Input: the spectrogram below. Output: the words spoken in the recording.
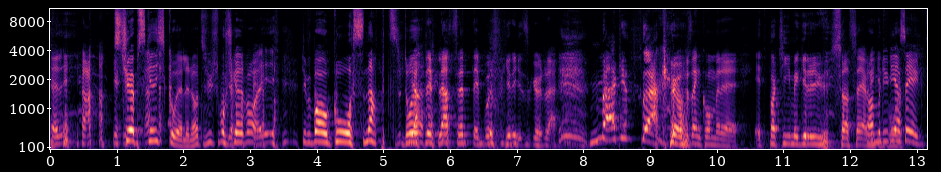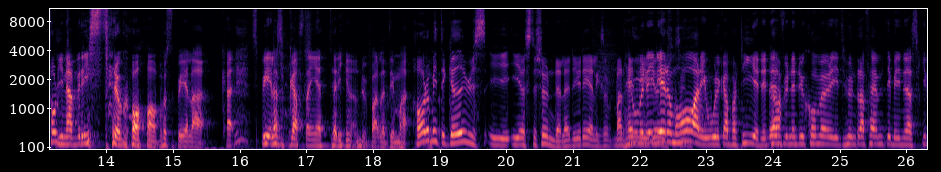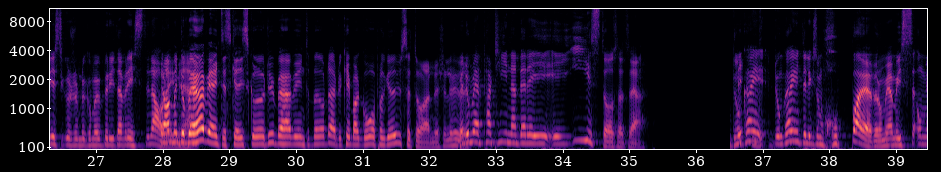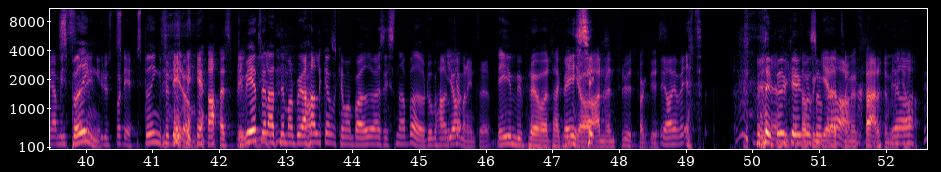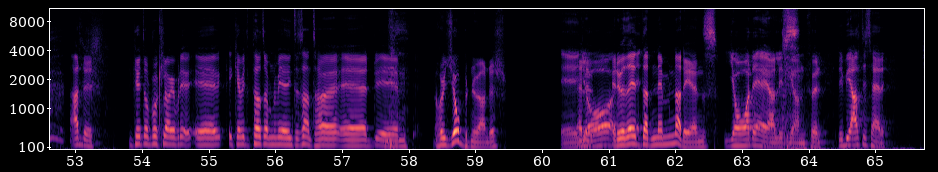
Köp skridskor eller något, hur svårt ska det vara? Det är väl bara att gå snabbt. Då, Jag hade velat sett dig på skridskor såhär Motherfucker! Och sen kommer det ett parti med grus så att säga Ja, men det är det jag säger, folk- Dina vrister att gå av och spela Spela som kastanjetter innan du faller till marken Har de inte grus i, i Östersund eller? Det är ju det liksom, man häller Jo men det är det de har i olika partier, det är Ja. därför när du kommer ett 150 med dina skridskor som du kommer bryta vristerna av Ja men då med. behöver jag inte skridskor och du behöver ju inte broddar, du kan ju bara gå på gruset då Anders, eller hur? Men de är partierna där det är, är is då så att säga de kan, ju, de kan ju inte liksom hoppa över om jag missar, om jag missar Spring! ett grusparti. Spring förbi dem. ja, Du spring vet förbi. väl att när man börjar Ja. halka så kan man bara röra sig snabbare och då halkar Ja. man inte? Det är ju en beprövad taktik Basic. jag har använt förut faktiskt. Ja, jag vet. Det brukar ju Vilket har gå så fungerat bra. som en charm. Ja. Ja. Anders, du kan ju inte hålla på och klaga på det. Eh, kan vi inte prata om något mer intressant? Har, eh, du, eh, har du jobb nu Anders? Eh, Eller ja, är du rädd att nämna det ens? ja, det är jag lite grann för det blir alltid så här.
